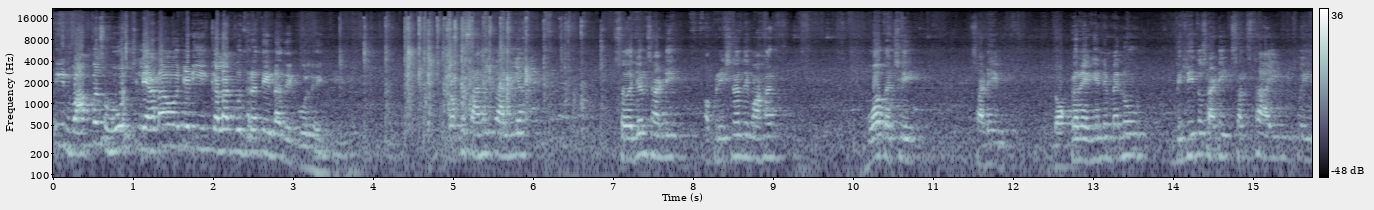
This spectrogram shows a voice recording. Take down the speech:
ਲੇਕਿਨ ਵਾਪਸ ਹੋਸ਼ ਚ ਲਿਆਣਾ ਉਹ ਜਿਹੜੀ ਕਲਾ ਕੁਦਰਤ ਇਹਨਾਂ ਦੇ ਕੋਲ ਹੈਗੀ ਡਾਕਟਰ ਸਾਹਿਲ ਕਾਲੀਆ ਸਰਜਨ ਸਾਡੇ, ਆਪਰੇਸ਼ਨਾਂ ਦੇ ਮਾਹਰ। ਬਹੁਤ ਅੱਛੇ ਸਾਡੇ ਡਾਕਟਰ ਹੈਗੇ ਨੇ। ਮੈਨੂੰ ਦਿੱਲੀ ਤੋਂ ਸਾਡੀ ਇੱਕ ਸੰਸਥਾ ਆਈ ਕੋਈ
